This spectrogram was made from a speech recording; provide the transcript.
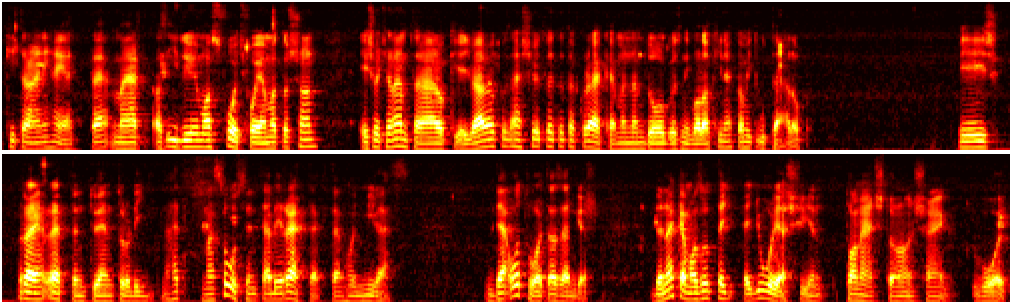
kitalálni helyette, mert az időm az fogy folyamatosan, és hogyha nem találok ki egy vállalkozási ötletet, akkor el kell mennem dolgozni valakinek, amit utálok. És re- rettentően tudod így, hát már szó szerint kb. rettegtem, hogy mi lesz. De ott volt az egyes. De nekem az ott egy, egy óriási ilyen tanácstalanság volt.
